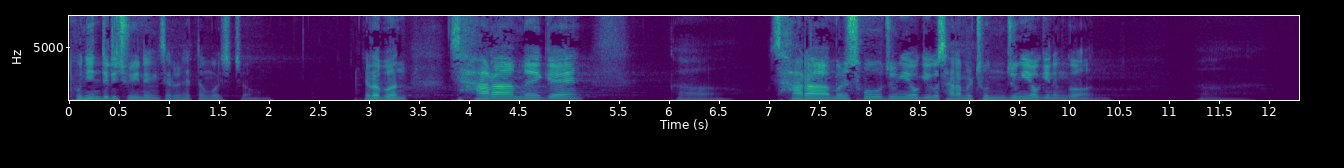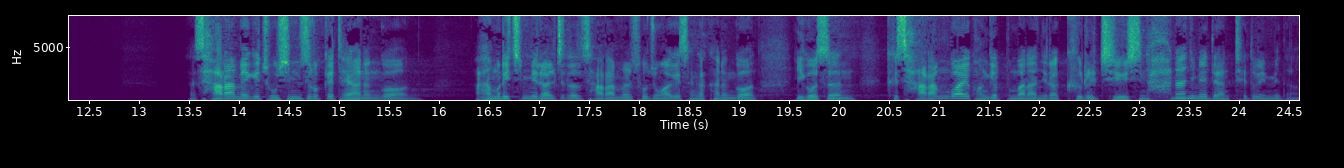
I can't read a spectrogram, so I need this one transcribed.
본인들이 주인 행세를 했던 것이죠. 여러분 사람에게 어, 사람을 소중히 여기고 사람을 존중히 여기는 건 어, 사람에게 조심스럽게 대하는 건 아무리 친밀할지라도 사람을 소중하게 생각하는 것 이것은 그 사람과의 관계뿐만 아니라 그를 지으신 하나님에 대한 태도입니다.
